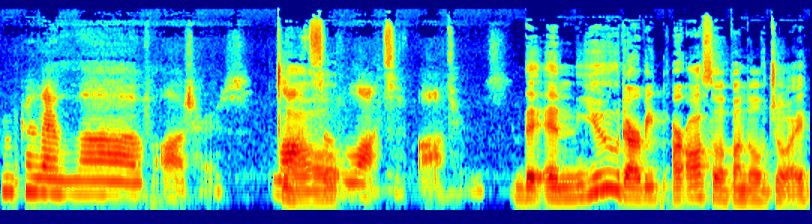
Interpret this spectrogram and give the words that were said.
Because I love otters. Lots of Oh. lots of otters. The, and you, Darby, are also a bundle of joy.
